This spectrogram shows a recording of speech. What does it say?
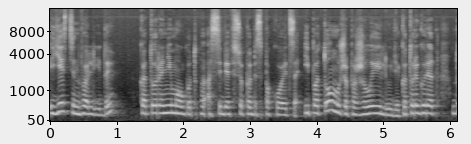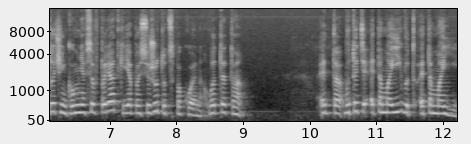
есть инвалиды, которые не могут о себе все побеспокоиться. И потом уже пожилые люди, которые говорят, доченька, у меня все в порядке, я посижу тут спокойно. Вот это это вот эти это мои вот это мои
